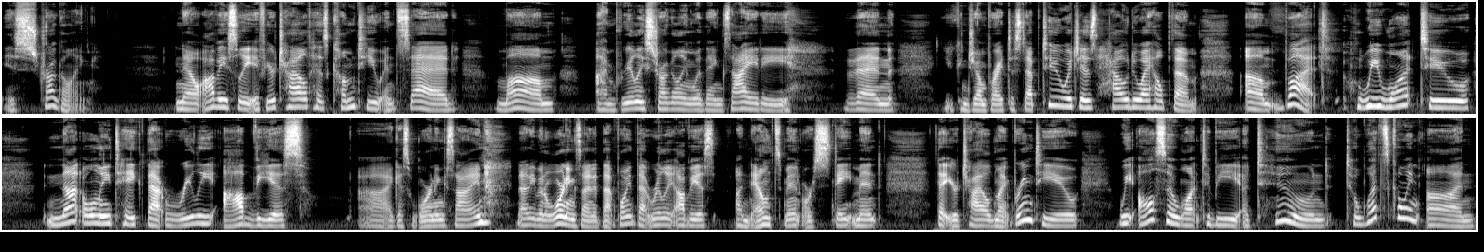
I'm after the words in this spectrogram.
is struggling. Now, obviously, if your child has come to you and said, Mom, I'm really struggling with anxiety, then you can jump right to step two, which is how do I help them? Um, but we want to not only take that really obvious uh, I guess, warning sign, not even a warning sign at that point, that really obvious announcement or statement that your child might bring to you, we also want to be attuned to what's going on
